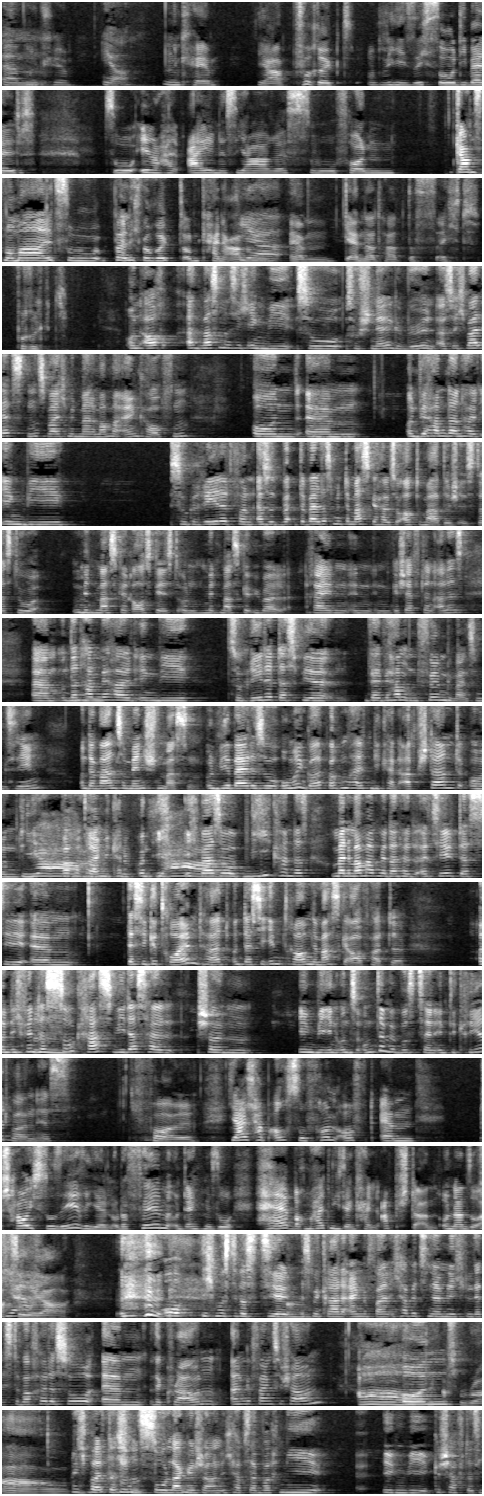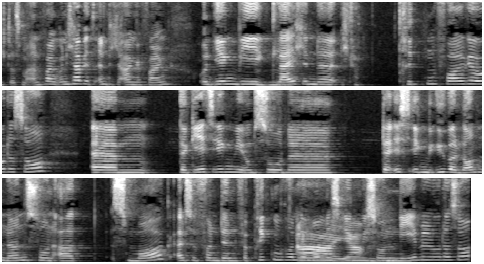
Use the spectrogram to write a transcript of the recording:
Ähm, okay. Ja. Okay. Ja, verrückt, wie sich so die Welt so innerhalb eines Jahres so von ganz normal zu völlig verrückt und keine Ahnung ja. ähm, geändert hat. Das ist echt verrückt. Und auch an was man sich irgendwie so, so schnell gewöhnt. Also ich war letztens, war ich mit meiner Mama einkaufen und, ähm, mhm. und wir haben dann halt irgendwie so geredet von, also weil das mit der Maske halt so automatisch ist, dass du mit Maske rausgehst und mit Maske überall rein in, in Geschäfte und alles. Ähm, und dann mhm. haben wir halt irgendwie so geredet, dass wir, weil wir haben einen Film gemeinsam gesehen und da waren so Menschenmassen. Und wir beide so, oh mein Gott, warum halten die keinen Abstand? Und ja. warum tragen die keine. Und ich, ja. ich war so, wie kann das. Und meine Mama hat mir dann halt erzählt, dass sie, ähm, dass sie geträumt hat und dass sie im Traum eine Maske auf hatte. Und ich finde mhm. das so krass, wie das halt schon irgendwie in unser Unterbewusstsein integriert worden ist. Voll. Ja, ich habe auch so voll oft. Ähm, schaue ich so Serien oder Filme und denke mir so, hä, warum halten die denn keinen Abstand? Und dann so, ach ja. so, ja oh, ich musste was erzählen. Oh. Ist mir gerade eingefallen. Ich habe jetzt nämlich letzte Woche oder so ähm, The Crown angefangen zu schauen. Oh, und The Crown. Ich wollte das schon so lange schauen. Ich habe es einfach nie irgendwie geschafft, dass ich das mal anfange. Und ich habe jetzt endlich angefangen. Und irgendwie mhm. gleich in der, ich glaube, dritten Folge oder so, ähm, da geht es irgendwie um so eine, da ist irgendwie über London so eine Art Smog, also von den Fabriken rundherum ah, ist ja, irgendwie so ein mhm. Nebel oder so,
